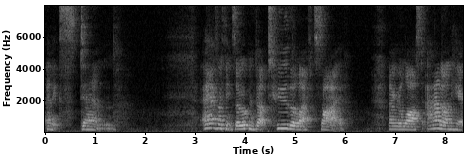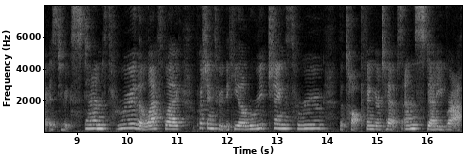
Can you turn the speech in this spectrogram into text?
and extend. Everything's opened up to the left side. Now your last add-on here is to extend through the left leg, pushing through the heel, reaching through the top fingertips and steady breath.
